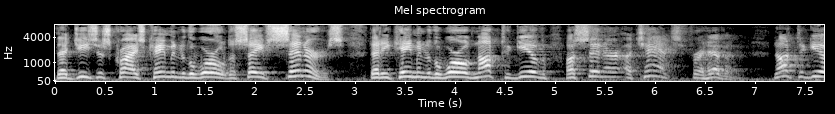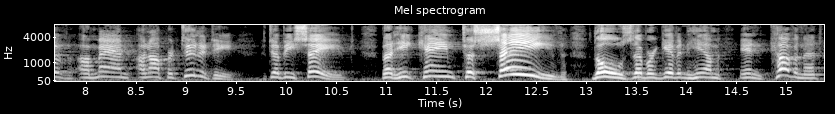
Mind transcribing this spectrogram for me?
that Jesus Christ came into the world to save sinners, that He came into the world not to give a sinner a chance for heaven, not to give a man an opportunity to be saved, but he came to save those that were given him in covenant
